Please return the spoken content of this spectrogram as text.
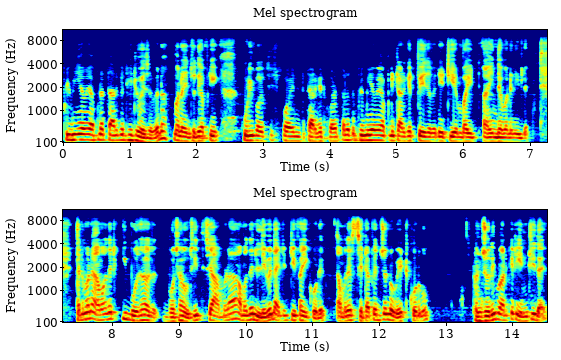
প্রিমিয়ামে আপনার টার্গেট হিট হয়ে যাবে না? মানে যদি আপনি কুড়ি পঁচিশ পয়েন্ট টার্গেট করেন, তাহলে তো প্রিমিয়ামে আপনি টার্গেট পেয়ে যাবেন এটিএম বা ইন্ডেমানে নিলে। তার মানে আমাদের কি বোঝা বোঝা উচিত যে আমরা আমাদের লেভেল আইডেন্টিফাই করে আমাদের সেট জন্য ওয়েট করব। যদি মার্কেট এন্ট্রি দেয়,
